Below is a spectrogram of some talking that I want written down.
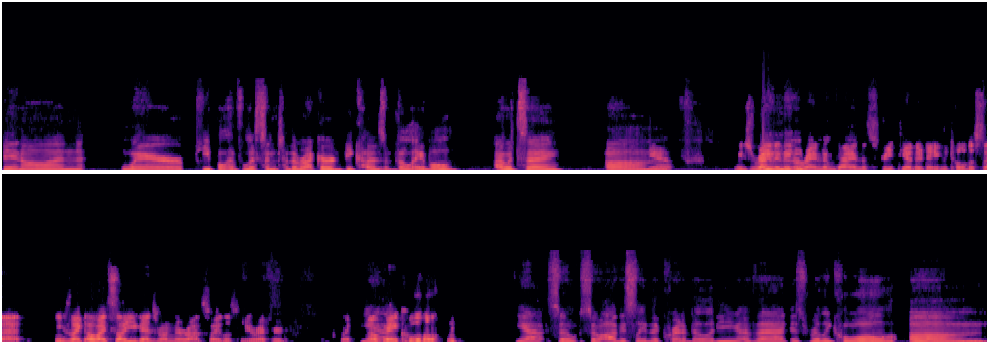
been on where people have listened to the record because of the label, I would say. Um, Yeah. we just ran into a random guy in the street the other day who told us that. He's like, "Oh, I saw you guys run around, so I listened to your record." Like, Yeah. okay, cool. yeah so so obviously the credibility of that is really cool um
